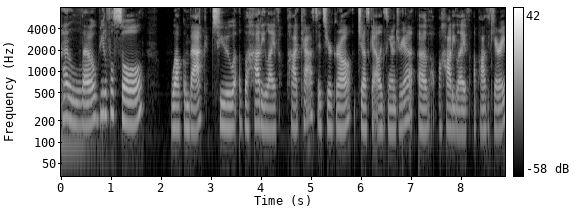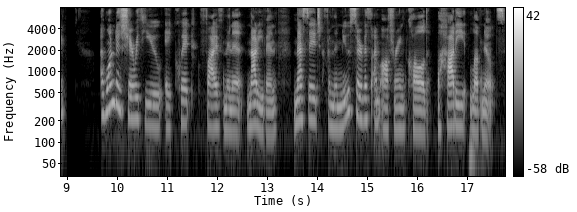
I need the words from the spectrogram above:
Hello, beautiful soul. Welcome back to Bahati Life podcast. It's your girl, Jessica Alexandria of Bahati Life Apothecary. I wanted to share with you a quick five minute, not even, message from the new service I'm offering called Bahati Love Notes.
